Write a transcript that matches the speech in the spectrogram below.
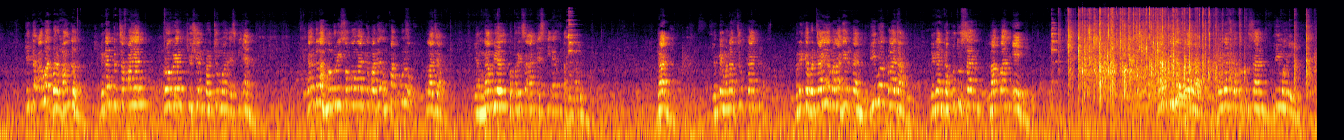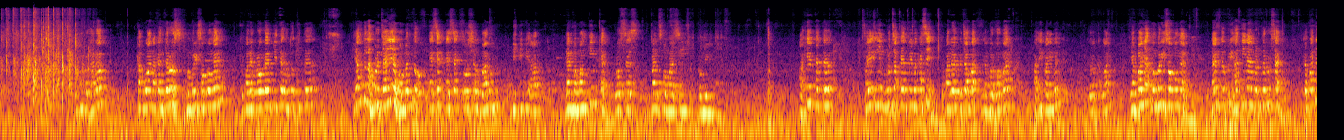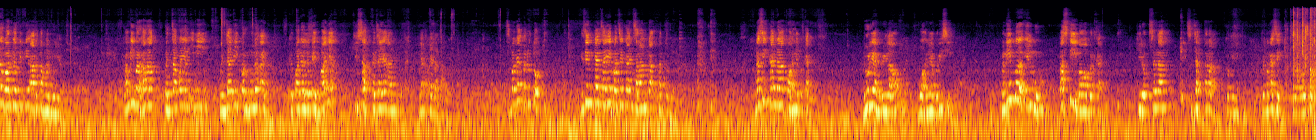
kita amat berbangga dengan pencapaian program tuition percuma SPM yang telah memberi sokongan kepada 40 pelajar yang mengambil peperiksaan SPM tahun lalu. Dan lebih menakjubkan, mereka berjaya melahirkan 5 pelajar dengan keputusan 8A dan 3 pelajar dengan keputusan 5A. Kami berharap Kak Wan akan terus memberi sokongan kepada program kita untuk kita yang telah berjaya membentuk aset-aset sosial baru di PPR dan memangkinkan proses transformasi komuniti. Akhir kata, saya ingin mengucapkan terima kasih kepada pejabat yang berhormat, Ahli Parlimen, Wan, yang banyak memberi sokongan dan keprihatinan berterusan kepada warga PPR Taman Mulia. Kami berharap pencapaian ini menjadi permulaan kepada lebih banyak kisah kejayaan yang akan datang. Sebagai penutup, izinkan saya bacakan serangkap pantun. Nasi kandar kuahnya pekat. Durian rilau, buahnya berisi. Menimba ilmu, pasti bawa berkat. Hidup senang, sejahtera komuniti. Terima kasih. Assalamualaikum.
